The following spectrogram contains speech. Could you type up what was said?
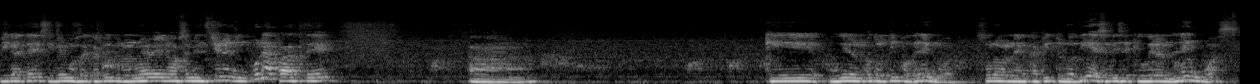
fíjate, si vemos el capítulo 9, no se menciona en ninguna parte uh, que hubieran otro tipo de lengua. Solo en el capítulo 10 se dice que hubieran lenguas.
